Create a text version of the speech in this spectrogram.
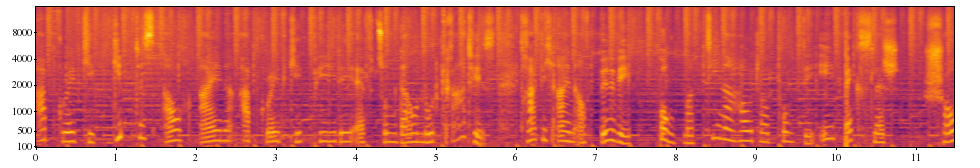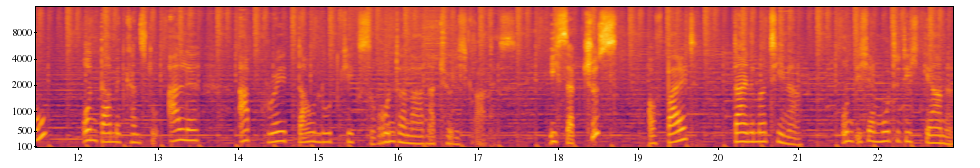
Upgrade Kick gibt es auch eine Upgrade Kick PDF zum Download gratis. Trag dich ein auf www.martinahauter.de backslash show und damit kannst du alle Upgrade Download Kicks runterladen, natürlich gratis. Ich sag Tschüss, auf bald, deine Martina. Und ich ermute dich gerne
